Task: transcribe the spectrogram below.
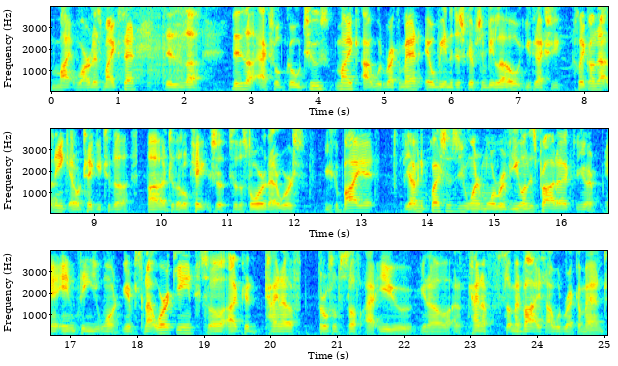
mic, wireless mic set, this is a this is an actual go-to mic I would recommend. It will be in the description below. You can actually click on that link. It'll take you to the uh, to the location to, to the store that where you can buy it if you have any questions, you want more review on this product, you anything you want, if it's not working, so I could kind of throw some stuff at you, you know, kind of some advice I would recommend.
